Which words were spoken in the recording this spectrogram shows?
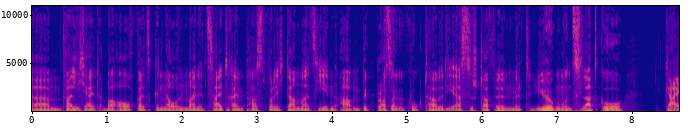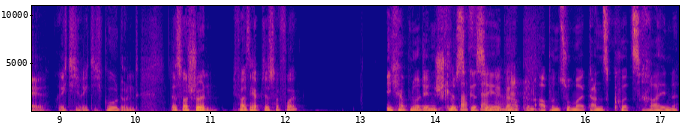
ähm, weil ich halt aber auch, weil es genau in meine Zeit reinpasst, weil ich damals jeden Abend Big Brother geguckt habe, die erste Staffel mit Jürgen und Slatko. Geil, richtig, richtig gut und das war schön. Ich weiß nicht, habt ihr es verfolgt? Ich habe nur den Schluss Sebastian, gesehen ja. gehabt und ab und zu mal ganz kurz rein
